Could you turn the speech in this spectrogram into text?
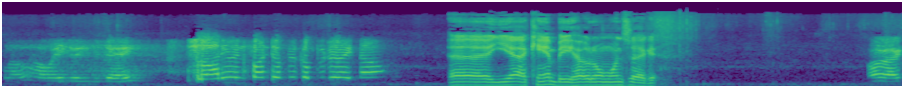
Hello, how are you doing today? So are you in front of your computer right now? Uh, yeah, I can be. Hold on one second. All right.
